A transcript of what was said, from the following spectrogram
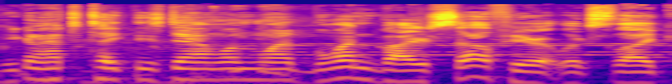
you're gonna have to take these down one one, one by yourself here. It looks like.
